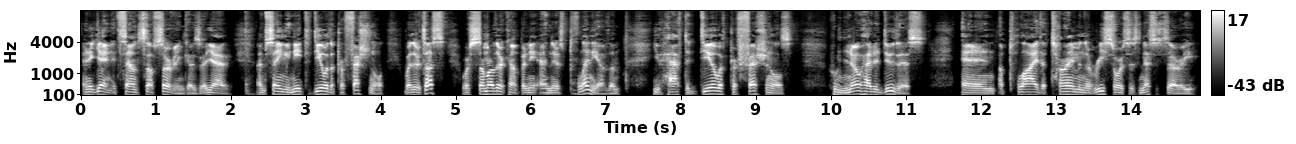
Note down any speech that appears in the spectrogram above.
And again, it sounds self-serving because uh, yeah, I'm saying you need to deal with a professional, whether it's us or some other company, and there's plenty of them. You have to deal with professionals who know how to do this and apply the time and the resources necessary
